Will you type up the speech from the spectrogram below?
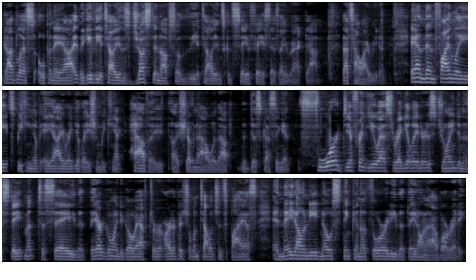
God bless OpenAI. They gave the Italians just enough so the Italians could save face as they backed down. That's how I read it. And then finally, speaking of AI regulation, we can't have a, a show now without discussing it. Four different U.S. regulators joined in a statement to say that they are going to go after artificial intelligence bias and they don't need no stinking authority that they don't have already.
